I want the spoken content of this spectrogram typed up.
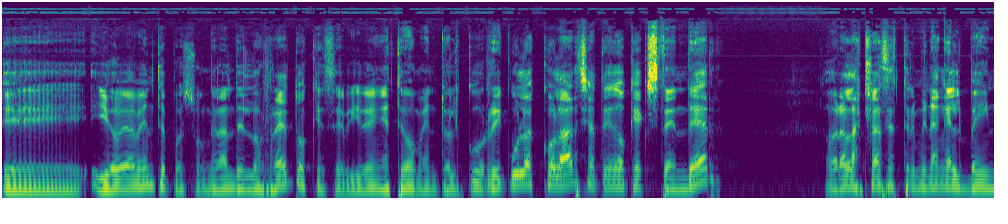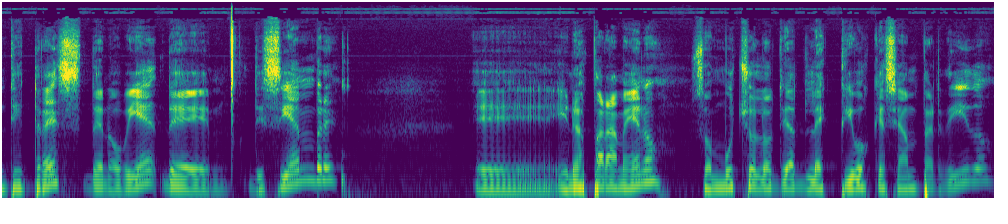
Eh, y obviamente, pues son grandes los retos que se viven en este momento. El currículo escolar se ha tenido que extender. Ahora las clases terminan el 23 de, de diciembre eh, y no es para menos, son muchos los días lectivos que se han perdido.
